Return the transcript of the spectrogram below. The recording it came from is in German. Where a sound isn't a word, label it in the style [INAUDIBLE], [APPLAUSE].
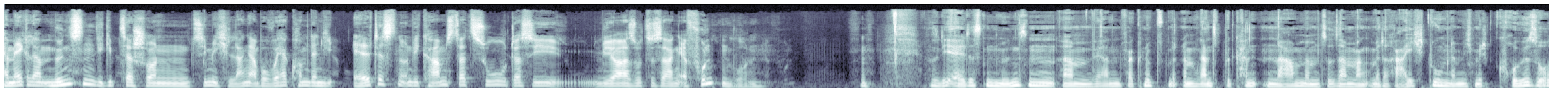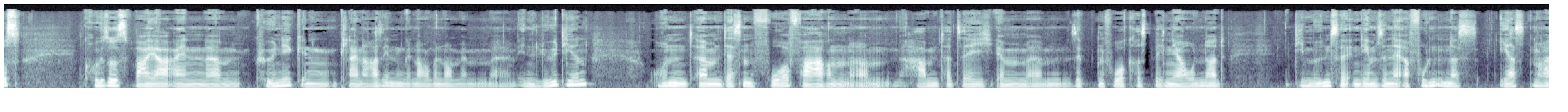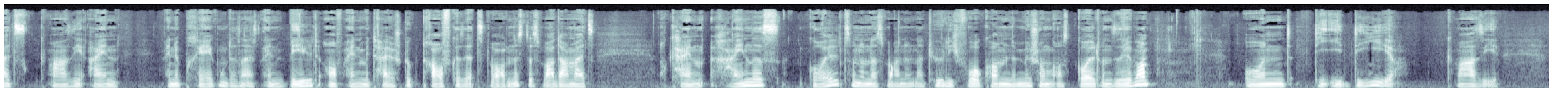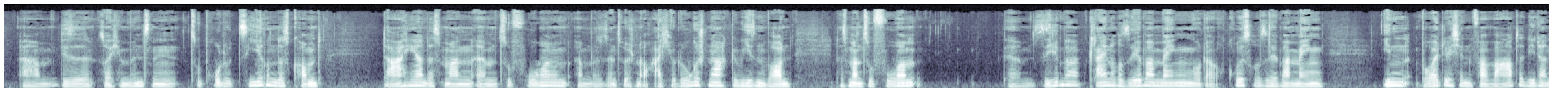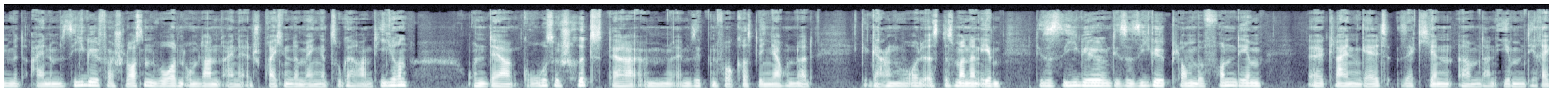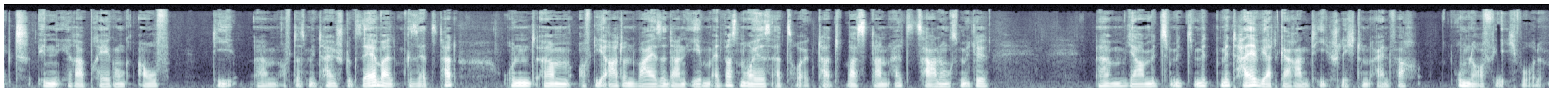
Herr Mäkeler, Münzen, die gibt es ja schon ziemlich lange, aber woher kommen denn die ältesten und wie kam es dazu, dass sie ja sozusagen erfunden wurden? [LAUGHS] Also die ältesten Münzen ähm, werden verknüpft mit einem ganz bekannten Namen im Zusammenhang mit Reichtum, nämlich mit Krösus. Krösus war ja ein ähm, König in Kleinasien, genau genommen im, äh, in Lydien. Und ähm, dessen Vorfahren ähm, haben tatsächlich im ähm, siebten vorchristlichen Jahrhundert die Münze in dem Sinne erfunden, dass erstmals quasi ein, eine Prägung, das heißt ein Bild auf ein Metallstück draufgesetzt worden ist. Das war damals auch kein reines Gold, sondern das war eine natürlich vorkommende Mischung aus Gold und Silber. Und die Idee quasi, ähm, diese solche Münzen zu produzieren, das kommt daher, dass man ähm, zuvor, ähm, das ist inzwischen auch archäologisch nachgewiesen worden, dass man zuvor ähm, Silber, kleinere Silbermengen oder auch größere Silbermengen in Beutelchen verwahrte, die dann mit einem Siegel verschlossen wurden, um dann eine entsprechende Menge zu garantieren. Und der große Schritt, der im, im siebten vorchristlichen Jahrhundert gegangen wurde, ist, dass man dann eben dieses Siegel, diese Siegelplombe von dem äh, kleinen Geldsäckchen ähm, dann eben direkt in ihrer Prägung auf die ähm, auf das Metallstück selber gesetzt hat und ähm, auf die Art und Weise dann eben etwas Neues erzeugt hat, was dann als Zahlungsmittel ähm, ja mit, mit, mit Metallwertgarantie schlicht und einfach umlauffähig wurde.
